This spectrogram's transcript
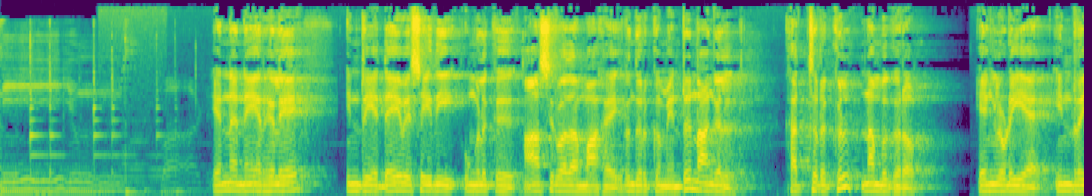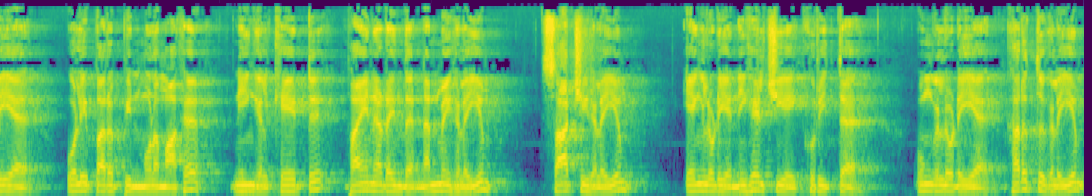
நீயும் என்ன நேயர்களே இன்றைய தெய்வ செய்தி உங்களுக்கு ஆசீர்வாதமாக இருந்திருக்கும் என்று நாங்கள் கத்தருக்குள் நம்புகிறோம். எங்களுடைய இன்றைய ஒளிபரப்பின் மூலமாக நீங்கள் கேட்டு பயனடைந்த நன்மைகளையும் சாட்சிகளையும் எங்களுடைய நிகழ்ச்சியை குறித்த உங்களுடைய கருத்துகளையும்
